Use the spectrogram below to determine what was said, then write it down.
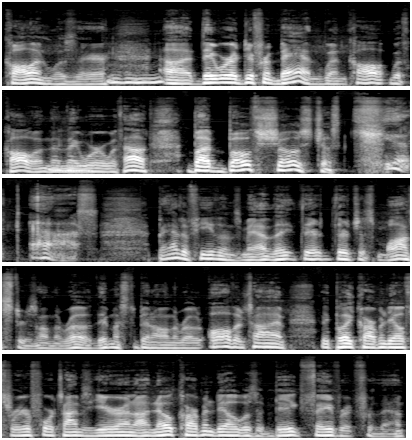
Colin was there. Mm-hmm. Uh, they were a different band when Col- with Colin than they Mhm. were without. But both shows just kicked ass. Band of Heathens, man, they they're they're just monsters on the road. They must have been on the road all the time. They play Carbondale three or four times a year, and I know Carbondale was a big favorite for them.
